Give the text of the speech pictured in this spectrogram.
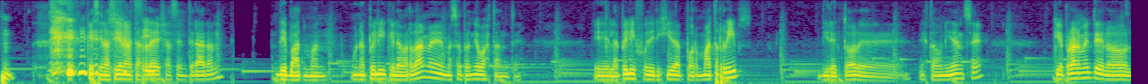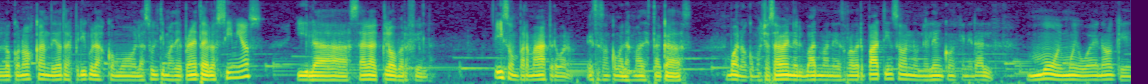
que si nos siguen en nuestras redes ya se enteraron. The Batman, una peli que la verdad me, sorprendió bastante. Eh, la peli fue dirigida por Matt Reeves, director eh, estadounidense que probablemente lo, conozcan de otras películas como las últimas de Planeta de los Simios y la saga Cloverfield. Hizo un par más, pero bueno, estas son como las más destacadas. Bueno, como ya saben, el Batman es Robert Pattinson, un elenco en general muy muy bueno, que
